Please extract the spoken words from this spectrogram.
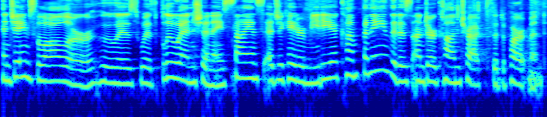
and James Lawler, who is with Blue Engine, a science educator media company that is under contract to the department.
